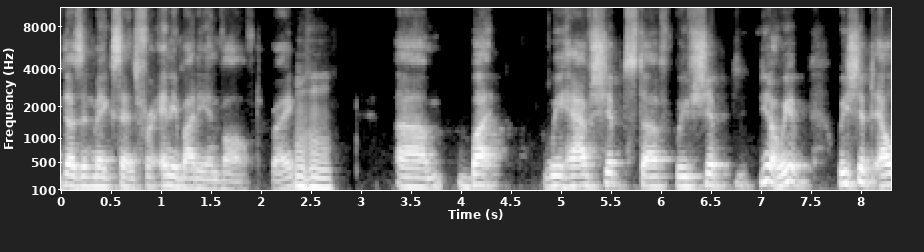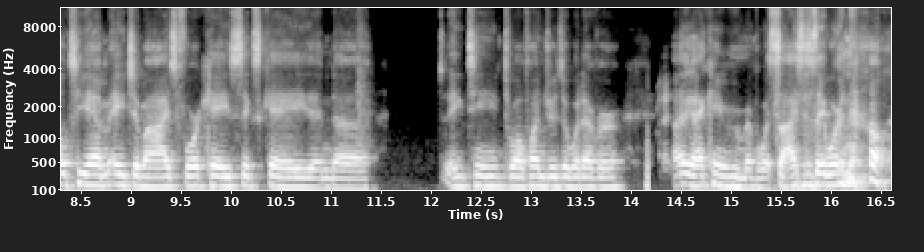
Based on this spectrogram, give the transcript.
doesn't make sense for anybody involved, right? Mm-hmm. Um, but we have shipped stuff. We've shipped, you know, we we shipped LTM HMIs, 4K, 6K, and uh, 18, 1200s or whatever. I, I, can't even remember what sizes they were now.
